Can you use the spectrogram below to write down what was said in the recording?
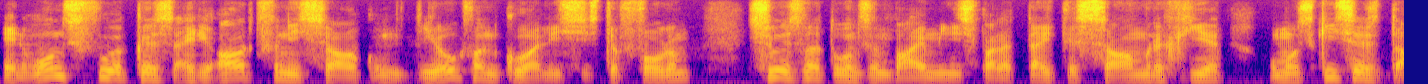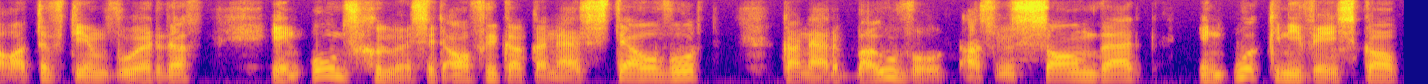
En ons fokus uit die aard van die saak om deel van koalisies te vorm, soos wat ons in baie munisipaliteite saamregeer om ons kiesers daar te verteenwoordig en ons glo Suid-Afrika kan herstel word, kan herbou word as ons saamwerk en ook in die Wes-Kaap,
